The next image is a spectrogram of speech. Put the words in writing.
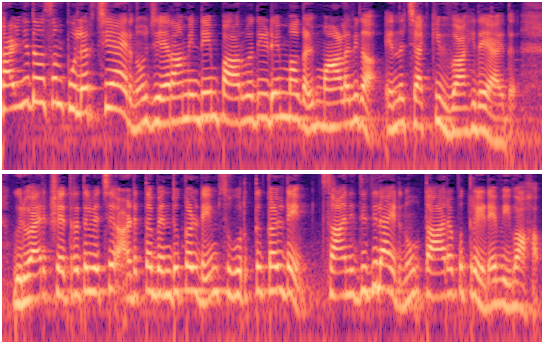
കഴിഞ്ഞ ദിവസം പുലർച്ചെയായിരുന്നു ജയറാമിന്റെയും പാർവതിയുടെയും മകൾ മാളവിക എന്ന ചക്കി വിവാഹിതയായത്. ഗുരുവായൂർ ക്ഷേത്രത്തിൽ വെച്ച് അടുത്ത ബന്ധുക്കളുടെയും സുഹൃത്തുക്കളുടെയും സാന്നിധ്യത്തിലായിരുന്നു താരപുത്രിയുടെ വിവാഹം.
